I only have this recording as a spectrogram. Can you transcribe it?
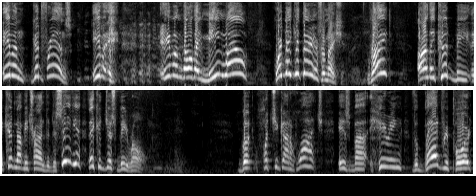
even good friends, even, even though they mean well, where'd they get their information? Right? Or they could be, they could not be trying to deceive you, they could just be wrong. But what you got to watch is by hearing the bad report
